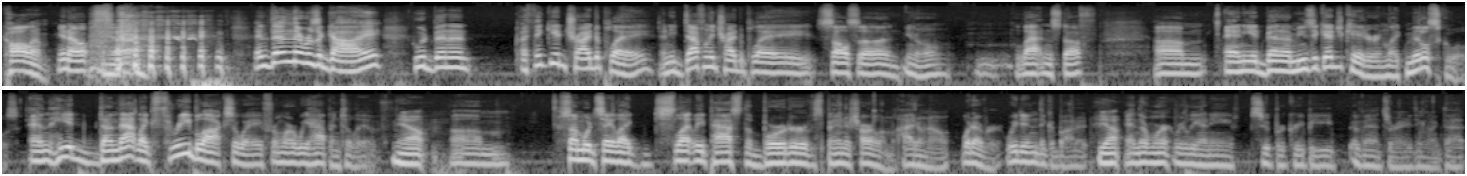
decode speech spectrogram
call him, you know. Yeah. And then there was a guy who had been a, I think he had tried to play, and he definitely tried to play salsa and you know, Latin stuff. Um, and he had been a music educator in like middle schools, and he had done that like three blocks away from where we happen to live. yeah. Some would say like slightly past the border of Spanish Harlem. I don't know. Whatever. We didn't think about it. Yeah. And there weren't really any super creepy events or anything like that.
